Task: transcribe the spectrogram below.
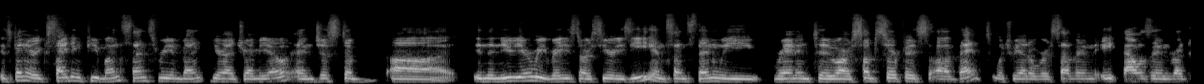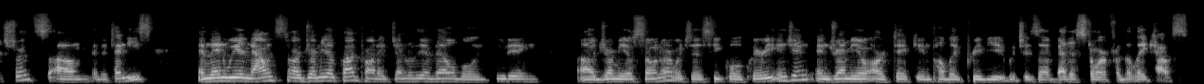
it's been an exciting few months since reInvent here at Dremio, and just uh, in the new year we raised our Series E, and since then we ran into our subsurface event, which we had over seven, eight thousand registrants um, and attendees, and then we announced our Dremio Cloud product generally available, including uh, Dremio Sonar, which is a SQL query engine, and Dremio Arctic in public preview, which is a metastore for the Lakehouse.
